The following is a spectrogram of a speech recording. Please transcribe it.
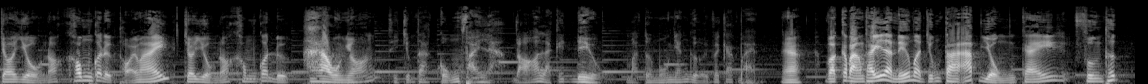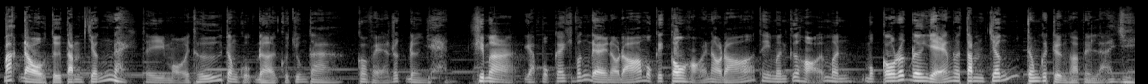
cho dù nó không có được thoải mái, cho dù nó không có được hào nhoáng, thì chúng ta cũng phải làm. Đó là cái điều mà tôi muốn nhắn gửi với các bạn, nha. Và các bạn thấy là nếu mà chúng ta áp dụng cái phương thức bắt đầu từ tâm chấn này, thì mọi thứ trong cuộc đời của chúng ta có vẻ rất đơn giản. Khi mà gặp một cái vấn đề nào đó, một cái câu hỏi nào đó, thì mình cứ hỏi mình một câu rất đơn giản thôi, tâm chấn trong cái trường hợp này là gì,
